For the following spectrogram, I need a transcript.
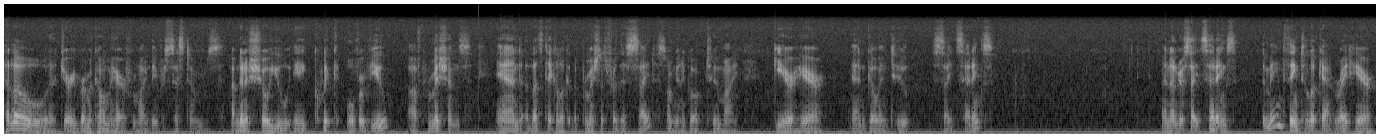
Hello, Jerry Brimacombe here from Lightlever Systems. I'm going to show you a quick overview of permissions and uh, let's take a look at the permissions for this site. So I'm going to go up to my gear here and go into site settings. And under site settings, the main thing to look at right here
